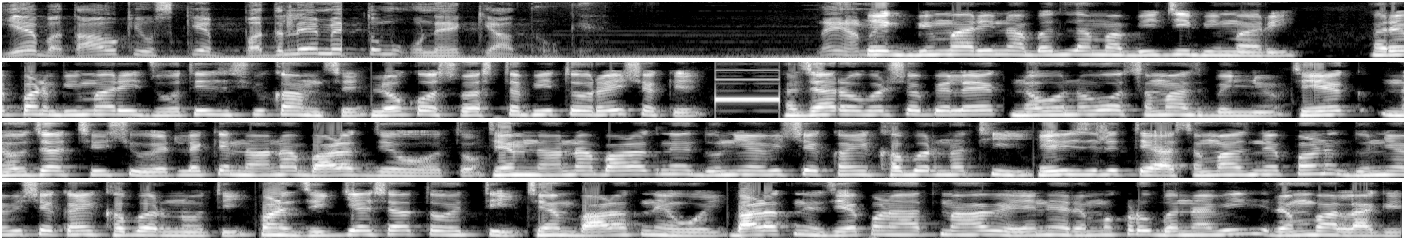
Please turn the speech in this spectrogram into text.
ये बताओ कि उसके बदले में तुम उन्हें क्या दोगे नहीं हमें એક બીમારીના બદલામાં બીજી બીમારી. અરે પણ બીમારી જોતી જ શું કામ છે? લોકો સ્વસ્થ ભી તો રહી શકે. હજારો વર્ષો પહેલા એક નવો નવો સમાજ બન્યો, જે એક નવજાત શિશુ એટલે કે નાના બાળક જેવો હતો. જેમ નાના બાળકને દુનિયા વિશે કંઈ ખબર નથી, એવી જ રીતે આ સમાજને પણ દુનિયા વિશે કંઈ ખબર નહોતી. પણ જિજ્ઞાસા તો હતી, જેમ બાળકને હોય. બાળકને જે પણ હાથમાં આવે, એને રમકડું બનાવી રમવા લાગે.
